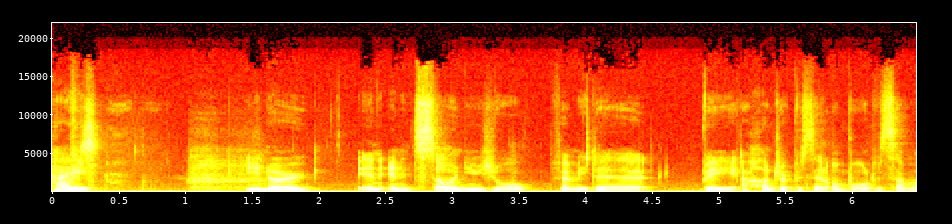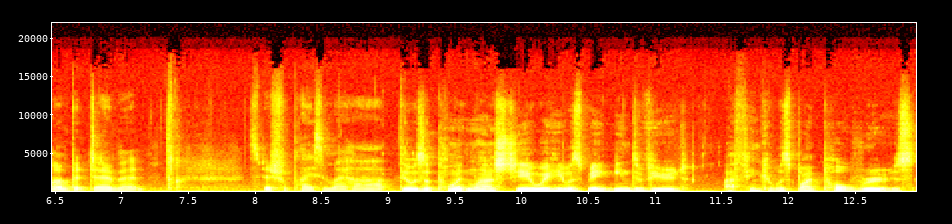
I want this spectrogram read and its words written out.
Hey, you know, and, and it's so unusual for me to be 100% on board with someone, but Dermot, special place in my heart. There was a point last year where he was being interviewed, I think it was by Paul Roos,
